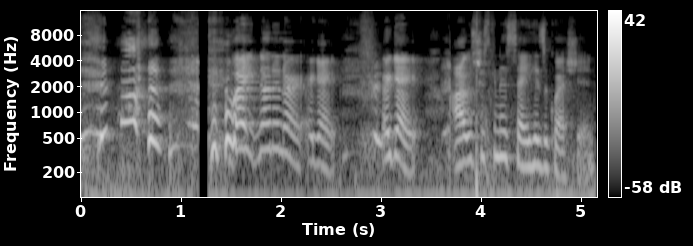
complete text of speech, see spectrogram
Wait, no, no, no. Okay, okay. I was just gonna say, here's a question.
